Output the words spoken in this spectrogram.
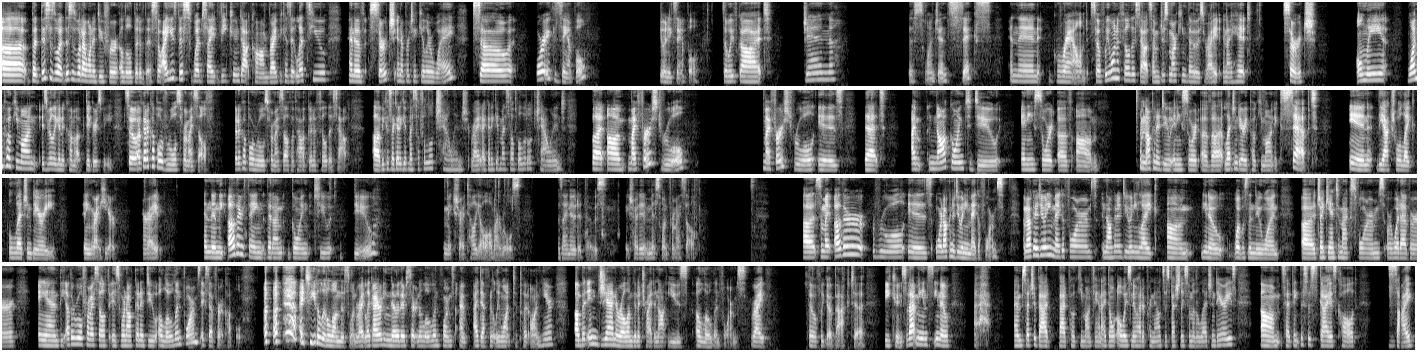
uh, but this is what this is what I want to do for a little bit of this. So I use this website veekun.com, right, because it lets you kind of search in a particular way. So, for example, do an example. So we've got Gen this one, Gen 6, and then ground. So if we want to fill this out, so I'm just marking those, right? And I hit search, only one Pokemon is really going to come up, Diggersby. So I've got a couple of rules for myself. I've got a couple of rules for myself of how I'm going to fill this out. Uh, because I got to give myself a little challenge, right? I got to give myself a little challenge. But um, my first rule, my first rule is that I'm not going to do any sort of um, I'm not going to do any sort of uh, legendary Pokemon except in the actual like legendary thing right here. All right. And then the other thing that I'm going to do, make sure I tell y'all all my rules, because I noted those. Make sure I didn't miss one for myself. Uh, so my other rule is we're not going to do any mega forms. I'm not going to do any mega forms. Not going to do any like, um, you know, what was the new one? Uh, Gigantamax forms or whatever. And the other rule for myself is we're not going to do Alolan forms except for a couple. I cheat a little on this one, right? Like I already know there's certain Alolan forms I, I definitely want to put on here. Um, but in general, I'm going to try to not use Alolan forms, right? So if we go back to So that means, you know, I'm such a bad, bad Pokemon fan. I don't always know how to pronounce, especially some of the legendaries. Um, so I think this is, guy is called Zy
